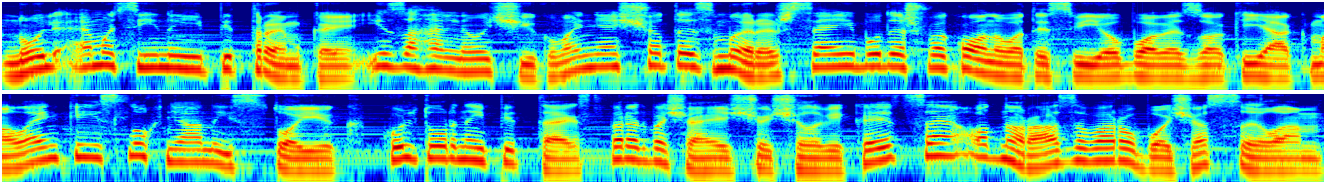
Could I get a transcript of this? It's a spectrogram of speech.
Нуль емоційної підтримки і загальне очікування, що ти змиришся і будеш виконувати свій обов'язок як маленький слухняний стоїк. Культурний підтекст передбачає, що чоловіки це одноразова робоча сила.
